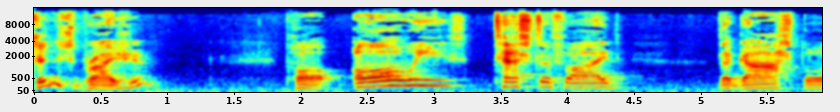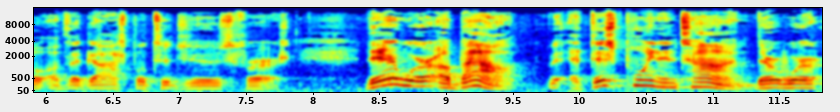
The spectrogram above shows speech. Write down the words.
Shouldn't surprise you. Paul always testified the gospel of the gospel to Jews first. There were about, at this point in time, there were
